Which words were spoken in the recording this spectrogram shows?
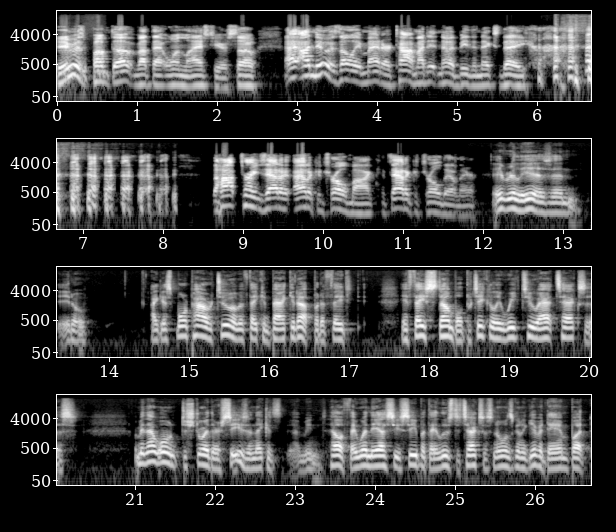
he was pumped up about that one last year. So I, I, knew it was only a matter of time. I didn't know it'd be the next day. the hype train's out of out of control, Mike. It's out of control down there. It really is, and you know, I guess more power to them if they can back it up. But if they if they stumble, particularly week two at Texas, I mean that won't destroy their season. They could, I mean, hell, if they win the SEC but they lose to Texas, no one's going to give a damn. But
